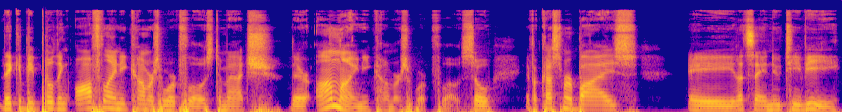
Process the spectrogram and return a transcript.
they could be building offline e-commerce workflows to match their online e-commerce workflows. So if a customer buys a let's say a new TV,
